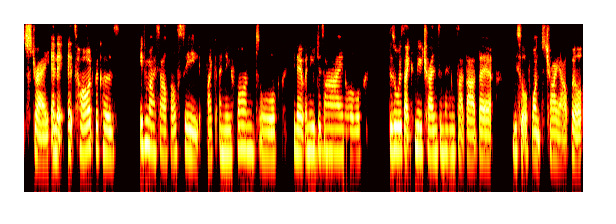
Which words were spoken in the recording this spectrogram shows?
stray. And it, it's hard because even myself, I'll see like a new font or, you know, a new mm-hmm. design or there's always like new trends and things like that that you sort of want to try out. But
